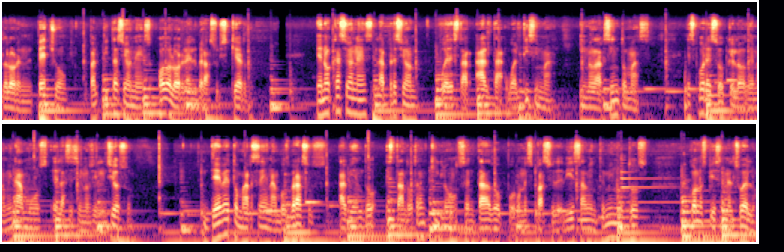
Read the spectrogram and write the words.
dolor en el pecho, palpitaciones o dolor en el brazo izquierdo. En ocasiones la presión puede estar alta o altísima y no dar síntomas. Es por eso que lo denominamos el asesino silencioso. Debe tomarse en ambos brazos, habiendo estando tranquilo, sentado por un espacio de 10 a 20 minutos con los pies en el suelo,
